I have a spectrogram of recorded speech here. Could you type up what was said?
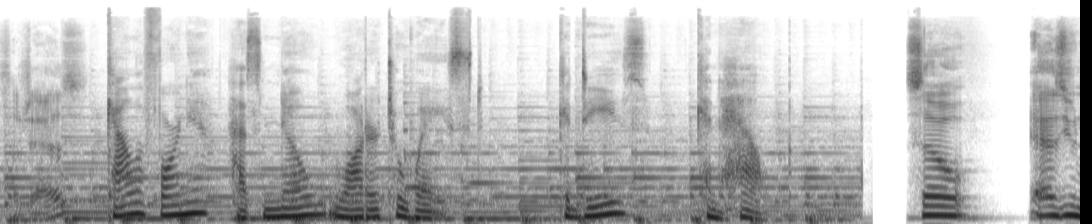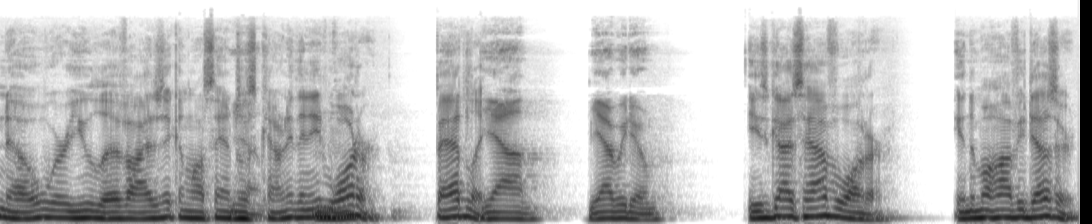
Such as? California has no water to waste. Cadiz can help. So, as you know, where you live, Isaac, in Los Angeles Yeah. County, they need mm-hmm. water badly. Yeah. Yeah, we do. These guys have water in the Mojave Desert.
